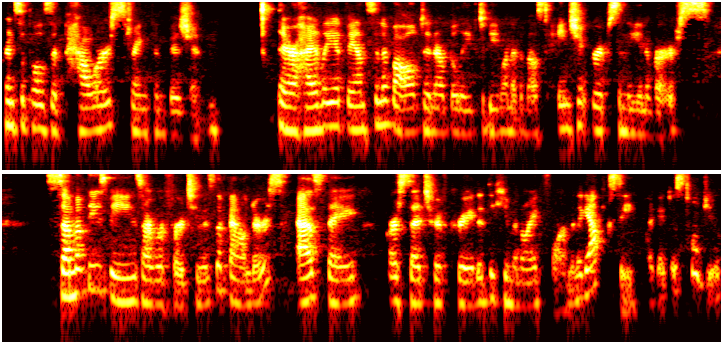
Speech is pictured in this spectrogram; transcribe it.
principles of power, strength, and vision. They are highly advanced and evolved and are believed to be one of the most ancient groups in the universe. Some of these beings are referred to as the founders, as they are said to have created the humanoid form in the galaxy, like I just told you.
